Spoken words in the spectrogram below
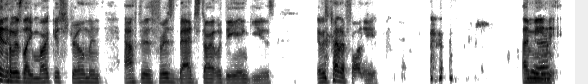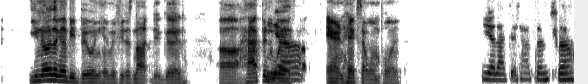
it was like Marcus Stroman after his first bad start with the Yankees. It was kind of funny. I Yeah. mean, you know they're gonna be booing him if he does not do good. Uh happened Yeah. with Aaron Hicks at one point. Yeah, that did happen. So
